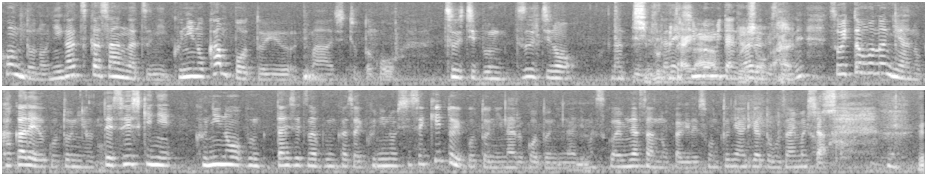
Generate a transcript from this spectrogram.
今度の2月か3月に国の官報というまあちょっとこう通知文通知のなんていうんですかね新聞みたいなのがあるんですよね、文そういったものにあの書かれることによって正式に国の文大切な文化財国の史跡ということになることになります。これ皆さんのおかげで本当にありがとうございました、ねえ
